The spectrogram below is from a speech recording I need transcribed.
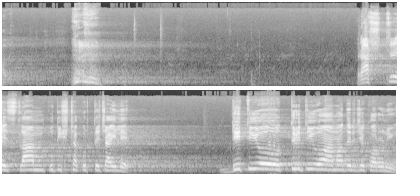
হবে। রাষ্ট্রে ইসলাম প্রতিষ্ঠা করতে চাইলে দ্বিতীয়, তৃতীয় আমাদের যে করণীয়।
